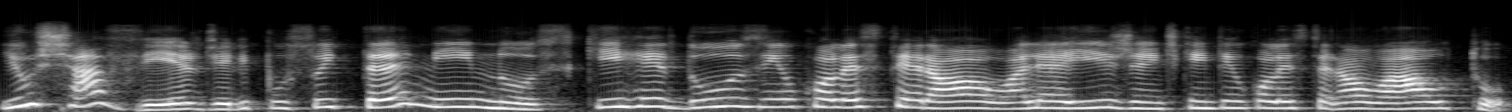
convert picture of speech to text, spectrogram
E o chá verde, ele possui taninos que reduzem o colesterol. Olha aí, gente, quem tem o colesterol alto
